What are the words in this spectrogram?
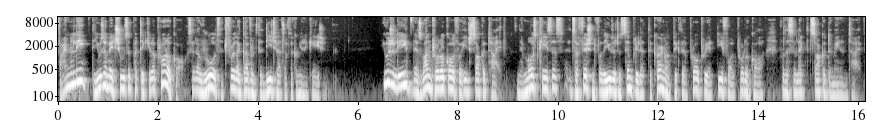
Finally, the user may choose a particular protocol, a set of rules that further governs the details of the communication. Usually, there's one protocol for each socket type, and in most cases, it's sufficient for the user to simply let the kernel pick the appropriate default protocol for the selected socket domain and type.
